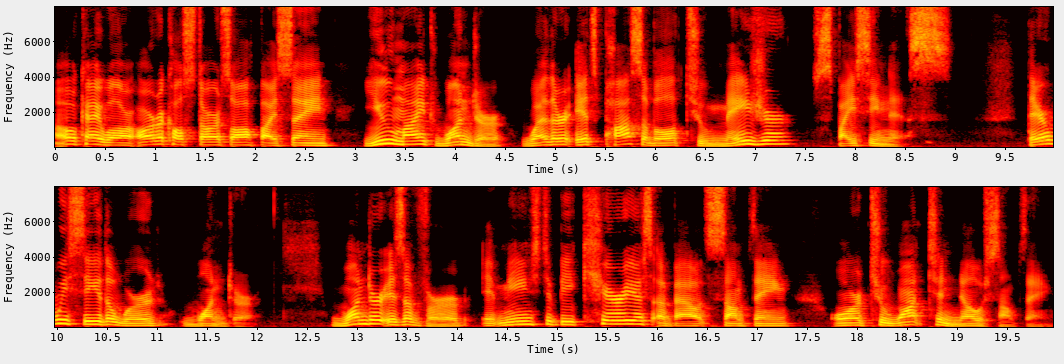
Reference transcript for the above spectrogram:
Okay, well, our article starts off by saying you might wonder whether it's possible to measure spiciness. There we see the word wonder. Wonder is a verb. It means to be curious about something or to want to know something.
